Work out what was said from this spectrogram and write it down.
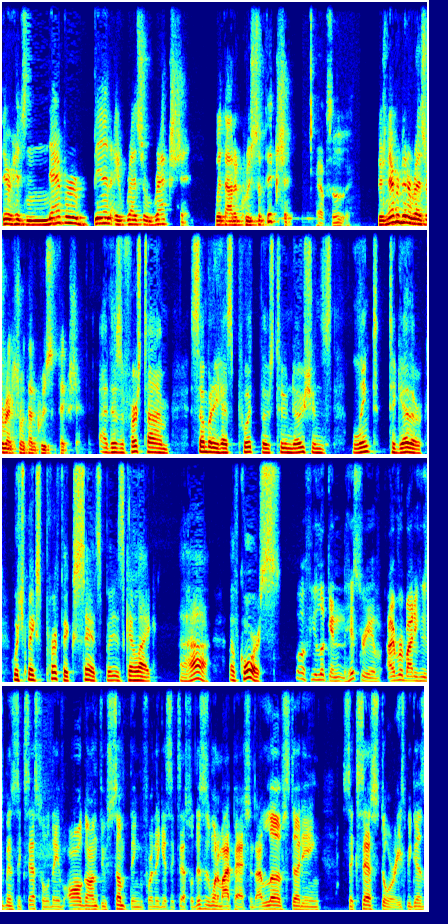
there has never been a resurrection without a crucifixion. Absolutely. There's never been a resurrection without a crucifixion. Uh, there's the first time somebody has put those two notions linked together, which makes perfect sense, but it's kind of like, aha, of course. Well, if you look in history of everybody who's been successful, they've all gone through something before they get successful. This is one of my passions. I love studying success stories because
